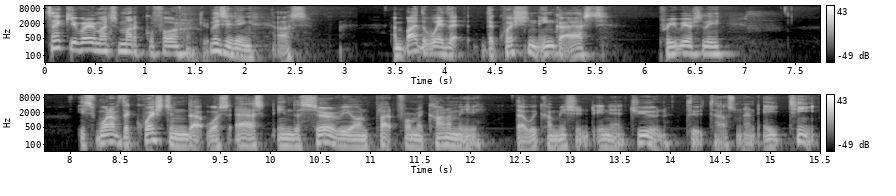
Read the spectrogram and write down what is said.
Thank you very much, Markku, for visiting us. And by the way, the, the question Inka asked previously is one of the questions that was asked in the survey on platform economy that we commissioned in uh, June 2018.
